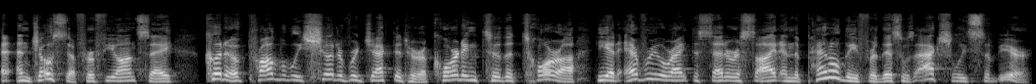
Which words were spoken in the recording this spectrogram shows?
And Joseph, her fiance, could have, probably should have rejected her. According to the Torah, he had every right to set her aside, and the penalty for this was actually severe,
